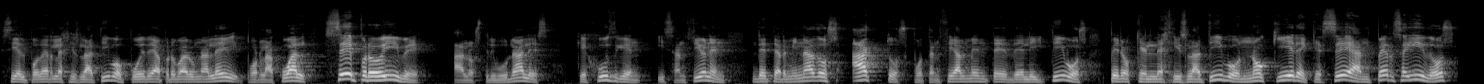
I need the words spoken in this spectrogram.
Si el Poder Legislativo puede aprobar una ley por la cual se prohíbe a los tribunales que juzguen y sancionen determinados actos potencialmente delictivos, pero que el legislativo no quiere que sean perseguidos,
